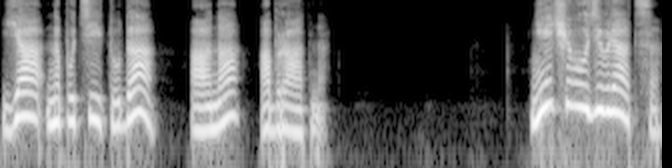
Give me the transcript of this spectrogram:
Я на пути туда, а она обратно. Нечего удивляться,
